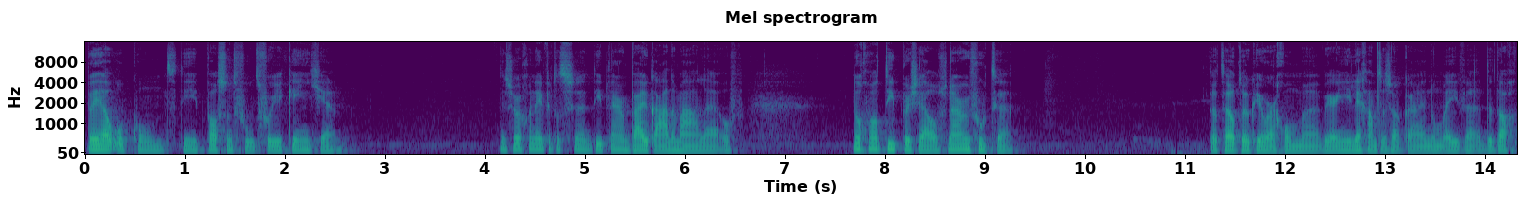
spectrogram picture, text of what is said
bij jou opkomt die je passend voelt voor je kindje. En zorg gewoon even dat ze diep naar hun buik ademhalen of nog wat dieper zelfs naar hun voeten. Dat helpt ook heel erg om uh, weer in je lichaam te zakken en om even de dag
